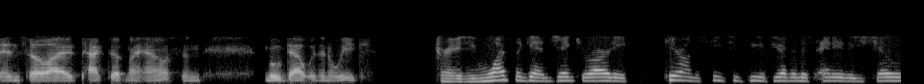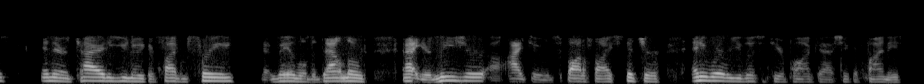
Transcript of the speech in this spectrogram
And so I packed up my house and moved out within a week. Crazy. Once again, Jake Gerardi here on the C2P. If you ever miss any of these shows in their entirety, you know you can find them free, available to download at your leisure, uh, iTunes, Spotify, Stitcher, anywhere where you listen to your podcast. You can find these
